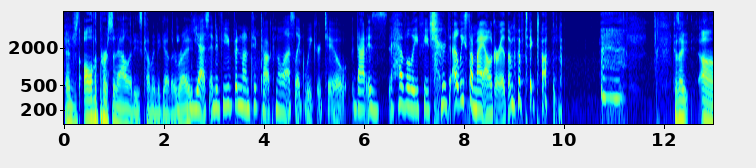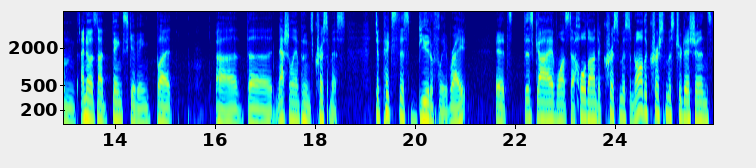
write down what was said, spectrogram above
and just all the personalities coming together, right? Yes, and if you've been on TikTok in the last like week or two, that is heavily featured, at least on my algorithm of TikTok. Because I um I know it's not Thanksgiving, but uh the National Lampoon's Christmas depicts this beautifully, right? It's this guy wants to hold on to Christmas and all the Christmas traditions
